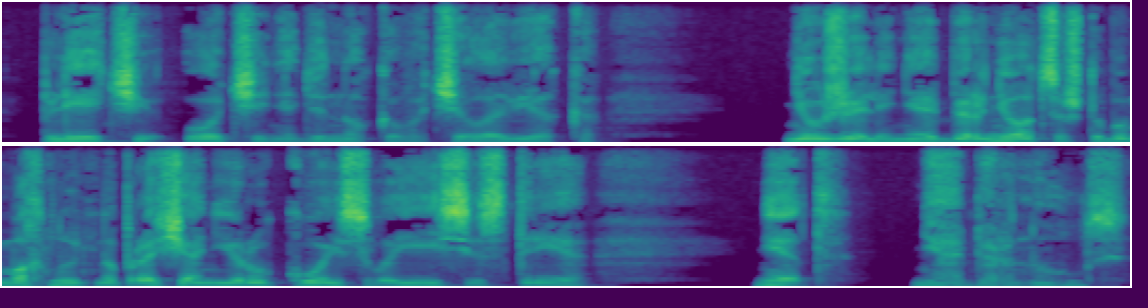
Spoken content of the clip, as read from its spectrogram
— плечи очень одинокого человека. Неужели не обернется, чтобы махнуть на прощание рукой своей сестре? Нет, не обернулся.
